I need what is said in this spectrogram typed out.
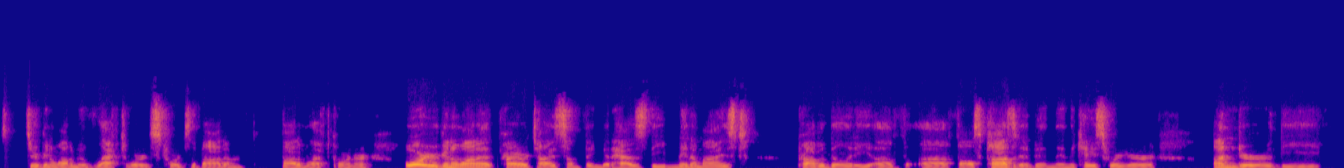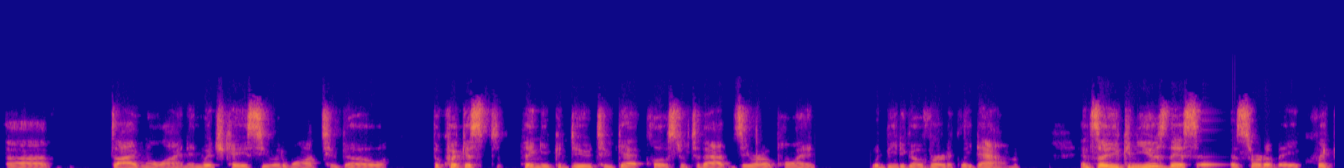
So you're going to want to move leftwards towards the bottom, bottom left corner, or you're going to want to prioritize something that has the minimized probability of uh, false positive in, in the case where you're under the uh, diagonal line, in which case you would want to go the quickest thing you could do to get closer to that zero point would be to go vertically down. And so you can use this as sort of a quick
